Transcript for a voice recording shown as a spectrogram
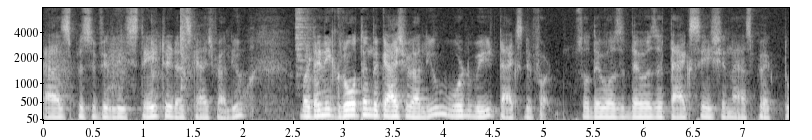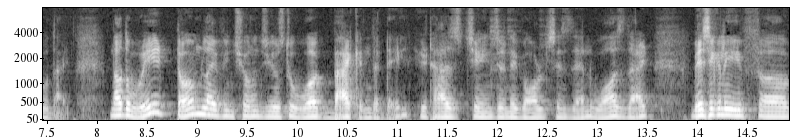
as specifically stated as cash value, but any growth in the cash value would be tax deferred. So there was there was a taxation aspect to that. Now the way term life insurance used to work back in the day, it has changed and evolved since then. Was that basically if uh,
